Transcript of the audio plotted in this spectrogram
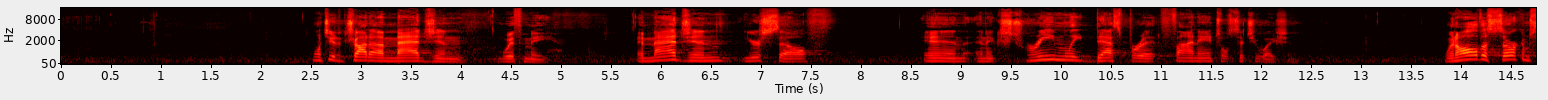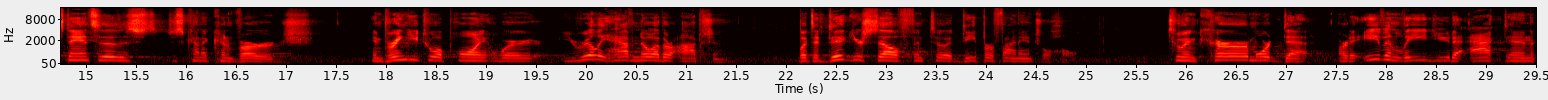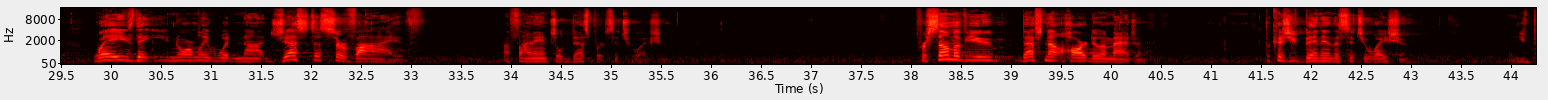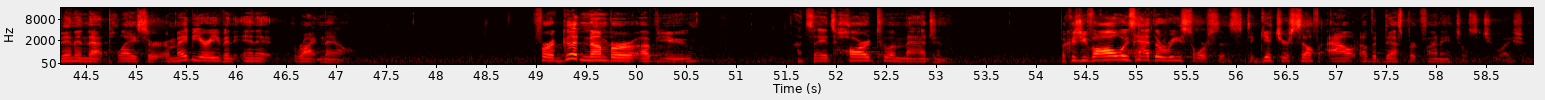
I want you to try to imagine with me. Imagine yourself in an extremely desperate financial situation. When all the circumstances just kind of converge and bring you to a point where you really have no other option but to dig yourself into a deeper financial hole, to incur more debt, or to even lead you to act in ways that you normally would not just to survive a financial desperate situation. For some of you, that's not hard to imagine because you've been in the situation. You've been in that place, or, or maybe you're even in it right now. For a good number of you, I'd say it's hard to imagine because you've always had the resources to get yourself out of a desperate financial situation.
